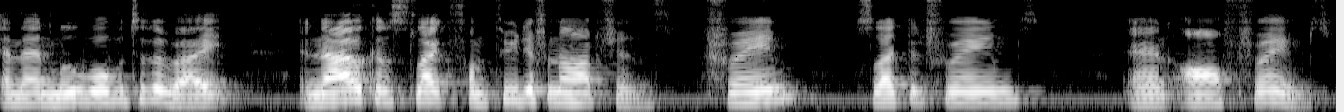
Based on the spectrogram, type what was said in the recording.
and then move over to the right, and now I can select from three different options, frame, selected frames, and all frames.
